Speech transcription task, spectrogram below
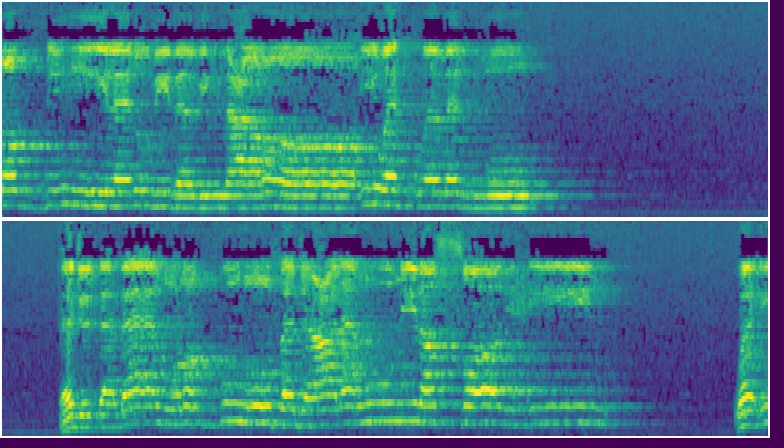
ربه لنبذ بالعراء وهو مذموم. فاجتباه ربه فاجعله من الصالحين. وإن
